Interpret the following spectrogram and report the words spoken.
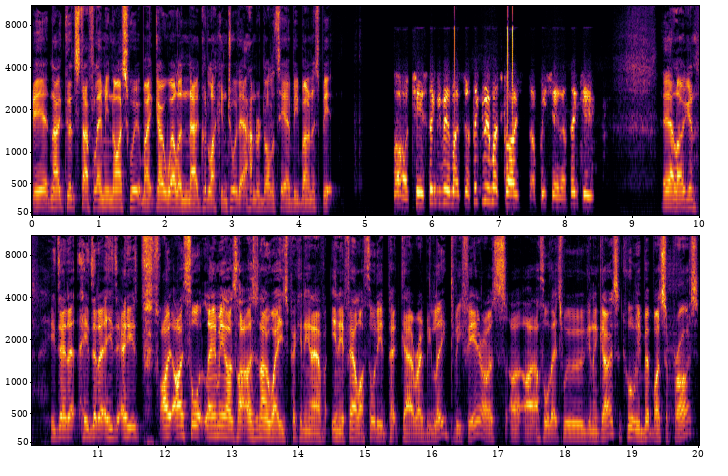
Yeah, no, good stuff, Lammy. Nice work, mate. Go well and uh, good luck. Enjoy that $100 TAB bonus bet. Oh, cheers. Thank you very much. Thank you very much, guys. I appreciate it. Thank you. Yeah, Logan. He did it. He did it. He, he, I, I thought Lammy. I was like, there's no way he's picking NFL. I thought he'd pick uh, rugby league. To be fair, I was. I, I thought that's where we were going to go. So it caught me a bit by surprise.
